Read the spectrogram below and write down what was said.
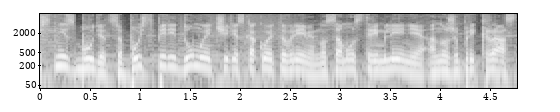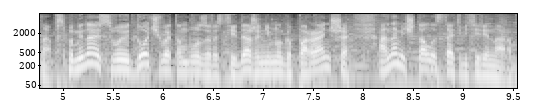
Пусть не сбудется, пусть передумает через какое-то время, но само стремление, оно же прекрасно. Вспоминаю свою дочь в этом возрасте и даже немного пораньше. Она мечтала стать ветеринаром.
